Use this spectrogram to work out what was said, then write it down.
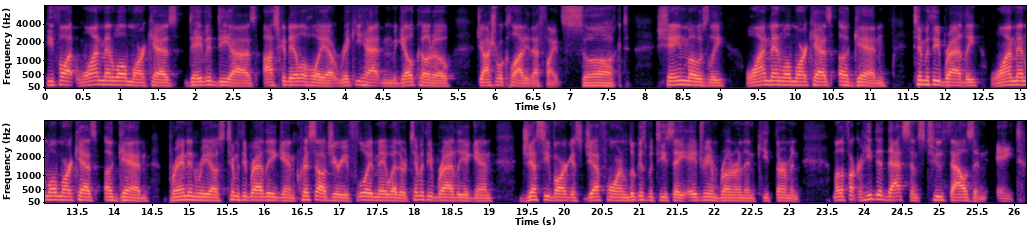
He fought Juan Manuel Marquez, David Diaz, Oscar De La Hoya, Ricky Hatton, Miguel Cotto, Joshua Clottey. That fight sucked. Shane Mosley, Juan Manuel Marquez again, Timothy Bradley, Juan Manuel Marquez again, Brandon Rios, Timothy Bradley again, Chris Algieri, Floyd Mayweather, Timothy Bradley again, Jesse Vargas, Jeff Horn, Lucas Matthysse, Adrian Broner, and then Keith Thurman. Motherfucker, he did that since 2008.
